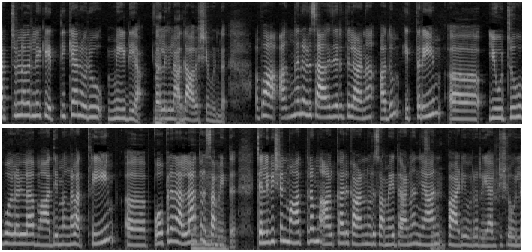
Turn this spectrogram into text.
മറ്റുള്ളവരിലേക്ക് എത്തിക്കാൻ ഒരു മീഡിയ അല്ലെങ്കിൽ അത്. ആവശ്യമുണ്ട്. അപ്പോൾ അങ്ങനെ ഒരു സാഹചര്യത്തിലാണ് അതും ഇത്രയും യൂട്യൂബ് പോലുള്ള മാധ്യമങ്ങൾ അത്രയും പോപ്പുലർ അല്ലാത്തൊരു സമയത്ത്. ടെലിവിഷൻ മാത്രം ആൾക്കാർ കാണുന്ന ഒരു സമയത്താണ് ഞാൻ പാടിയ ഒരു റിയാലിറ്റി ഷോയിൽ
